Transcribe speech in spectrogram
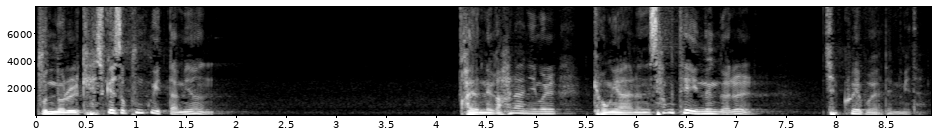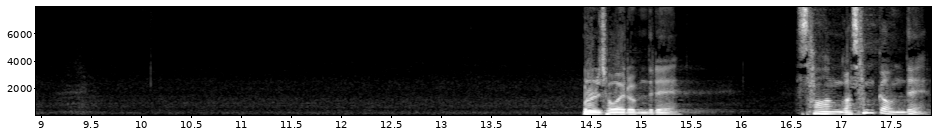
분노를 계속해서 품고 있다면 과연 내가 하나님을 경외하는 상태에 있는가를 체크해 봐야 됩니다. 오늘 저와 여러분들의 상황과 삶 가운데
